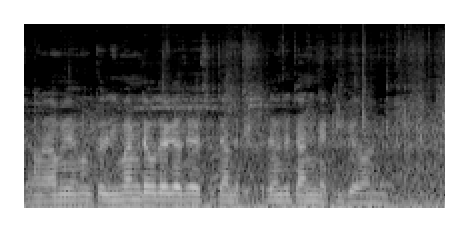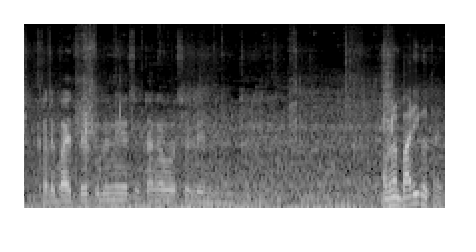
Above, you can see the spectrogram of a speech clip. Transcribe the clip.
কারণ আমি এখন তো রিমান্ডে ওদের কাছে এসে জানতে সেটা আমি তো জানি না কী কারণে। তাহলে বাড়ি থেকে তুলে নিয়ে এসে টাকা পয়সা লেনদেন হচ্ছে। আপনার বাড়ি কোথায়?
